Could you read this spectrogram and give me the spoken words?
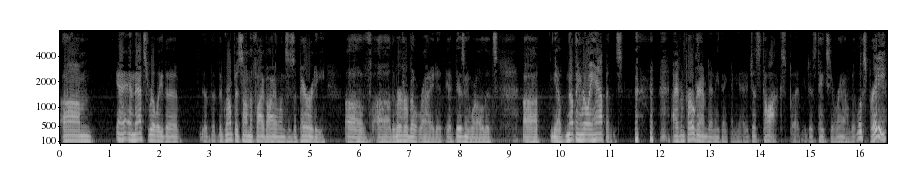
Um, and, and that's really the, the, the Grumpus on the Five Islands is a parody of uh, the riverboat ride at, at Disney World. It's, uh, you know, nothing really happens. I haven't programmed anything in yet. It just talks, but it just takes you around. It looks pretty.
